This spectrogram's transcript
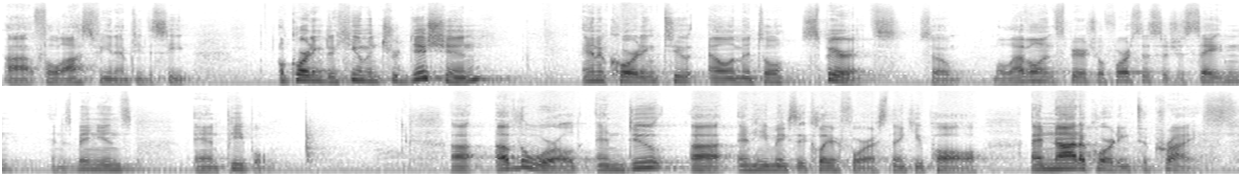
uh, philosophy and empty deceit. According to human tradition and according to elemental spirits. So, malevolent spiritual forces such as Satan and his minions and people uh, of the world and do, uh, and he makes it clear for us, thank you, Paul, and not according to Christ.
